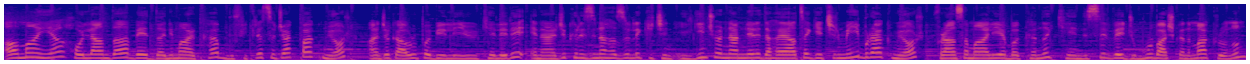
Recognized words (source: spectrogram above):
Almanya, Hollanda ve Danimarka bu fikre sıcak bakmıyor. Ancak Avrupa Birliği ülkeleri enerji krizine hazırlık için ilginç önlemleri de hayata geçirmeyi bırakmıyor. Fransa Maliye Bakanı kendisi ve Cumhurbaşkanı Macron'un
